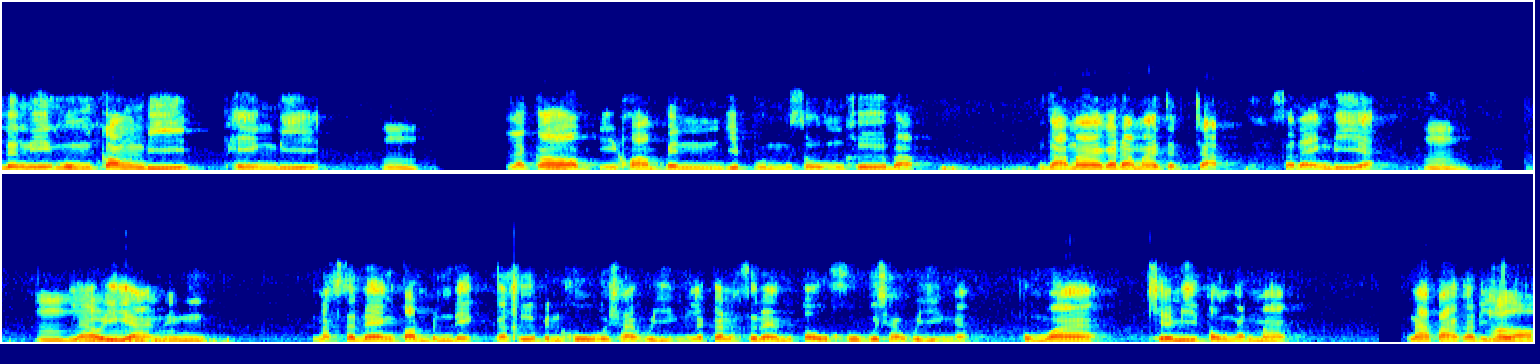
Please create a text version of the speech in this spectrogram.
เรื่องนี้ มุมกล้องดี เพลงดี อืมแล้วก็อืมมีความเป็นญี่ปุ่นสูงคือแบบดราม่าก็ดราม่าจัดๆแสดงดีอะอืมอืม แล้วอีกอย่างหนึ่งนักแสดงตอนเป็นเด็กก็คือเป็นคู่ผู้ชายผู้หญิง แล้วก็นักแสดงโตๆคู่ผู้ชายผู้หญิงอะผมว่าเคมีตรงกันมาก หน้าตาก็ดีอ๋อเหรอ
